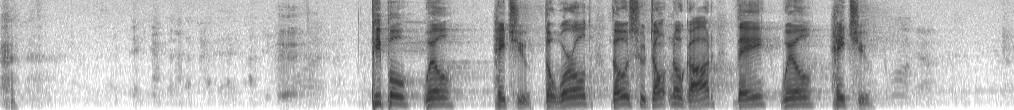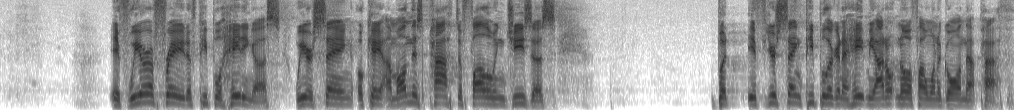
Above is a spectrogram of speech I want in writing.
people will hate you. The world, those who don't know God, they will hate you. If we are afraid of people hating us, we are saying, okay, I'm on this path to following Jesus. But if you're saying people are gonna hate me, I don't know if I wanna go on that path.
